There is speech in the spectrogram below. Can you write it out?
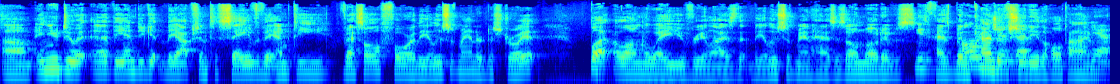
Um, and you do it, and at the end you get the option to save the empty vessel for the Illusive Man or destroy it. But along the way, you've realized that the Illusive Man has his own motives, His has been kind of shitty the whole time. Yeah.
